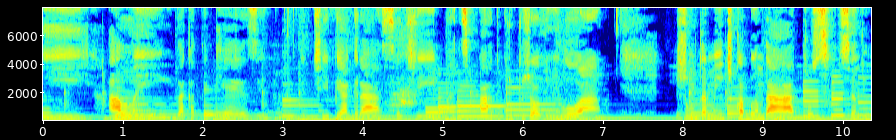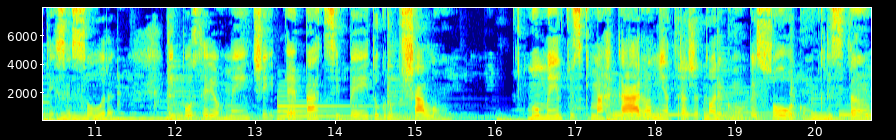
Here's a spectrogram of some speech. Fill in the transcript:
e além da catequese, eu tive a graça de participar do Grupo Jovem Eloá, juntamente com a banda Atos, sendo intercessora, e posteriormente é, participei do grupo Shalom. Momentos que marcaram a minha trajetória como pessoa, como cristã.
